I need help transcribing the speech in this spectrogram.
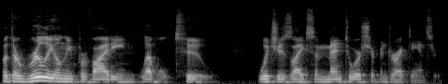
But they're really only providing level two, which is like some mentorship and direct answers.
